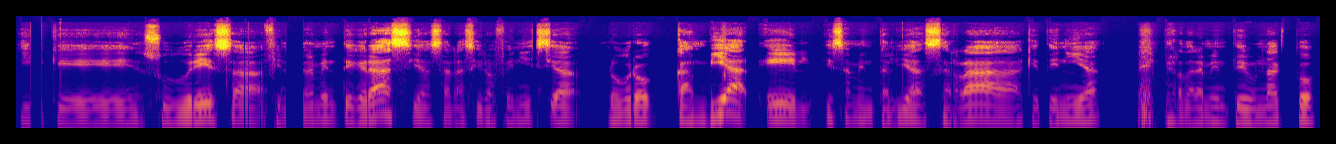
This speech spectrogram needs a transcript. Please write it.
y que en su dureza, finalmente gracias a la sirofenicia, logró cambiar él esa mentalidad cerrada que tenía, verdaderamente un acto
